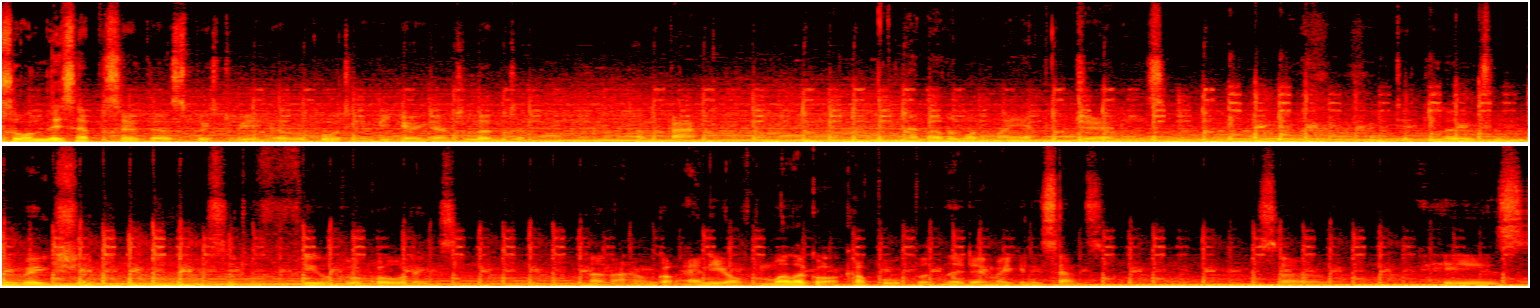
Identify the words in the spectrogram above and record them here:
So on this episode, there was supposed to be a recording of me going down to London and back. Another one of my epic journeys. Loads of narration and sort of field recordings, and I haven't got any of them. Well, I've got a couple, but they don't make any sense. So here's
